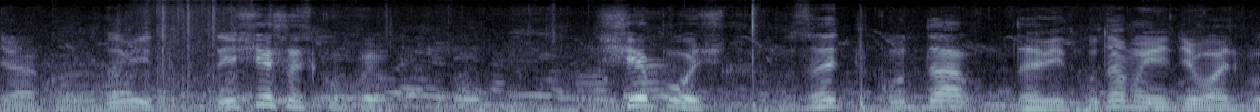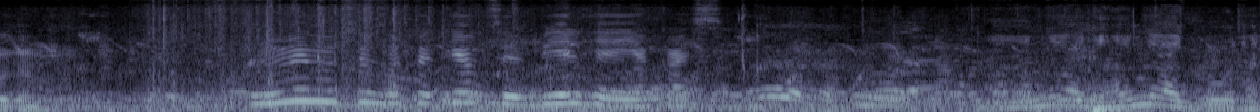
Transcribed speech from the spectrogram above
Дякую. Давід, ти ще щось купив? Ще почту. За куди, Давід, куди ми її дівати будемо? Ну, він оце захотів, це Бельгія якась. Ганять, ганять буде.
